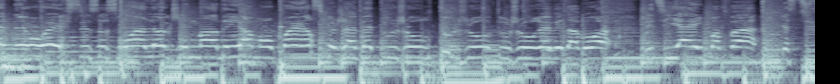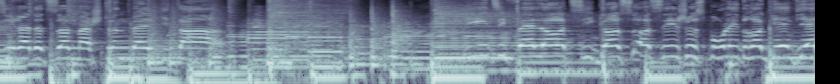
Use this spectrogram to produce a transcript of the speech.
Anyway, c'est ce soir-là que j'ai demandé à mon père ce que j'avais toujours, toujours, toujours rêvé d'avoir. J'ai dit, hey papa, qu'est-ce que tu dirais de ça de m'acheter une belle guitare? Fais là, gars, ça c'est juste pour les drogués. Viens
